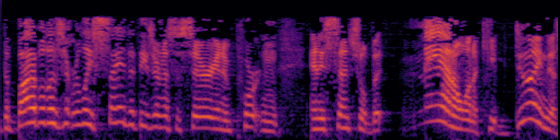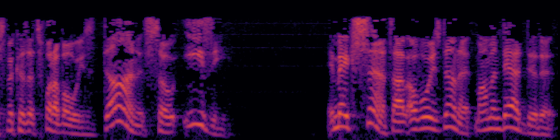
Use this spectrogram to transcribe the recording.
the Bible doesn't really say that these are necessary and important and essential, but man, I want to keep doing this because it's what I've always done. It's so easy. It makes sense. I've always done it. Mom and dad did it.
